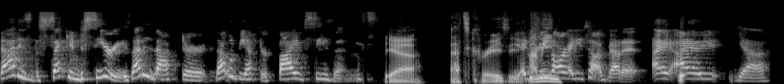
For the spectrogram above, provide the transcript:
that is the second series. That is after that would be after five seasons. yeah that's crazy And i mean already talked about it. I I yeah.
